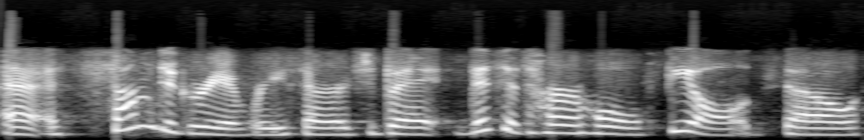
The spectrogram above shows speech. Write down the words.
uh, some degree of research, but this is her whole field. So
